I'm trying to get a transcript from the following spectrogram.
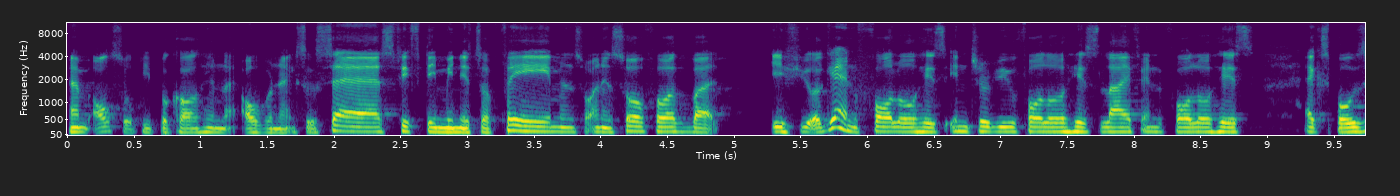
And also, people call him like overnight success, 15 minutes of fame, and so on and so forth. But if you again follow his interview, follow his life, and follow his expose,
